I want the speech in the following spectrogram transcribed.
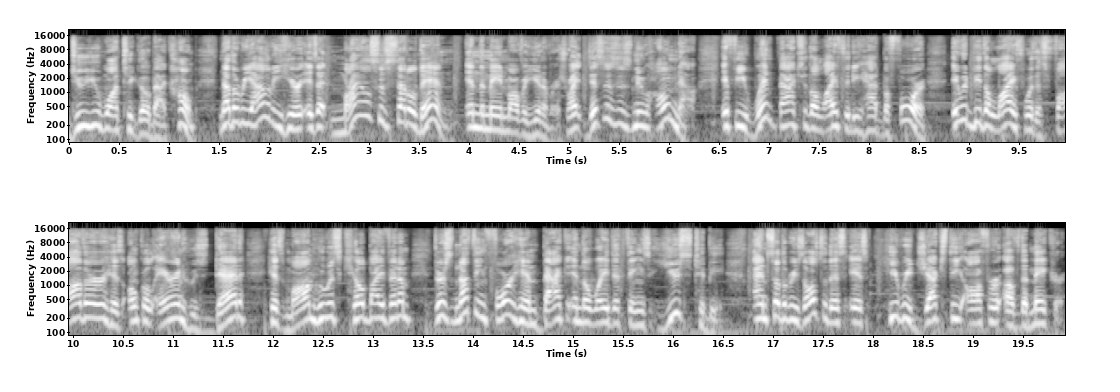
Do you want to go back home? Now, the reality here is that Miles has settled in in the main Marvel universe, right? This is his new home now. If he went back to the life that he had before, it would be the life with his father, his uncle Aaron, who's dead, his mom, who was killed by Venom. There's nothing for him back in the way that things used to be. And so the result of this is he rejects the offer of the maker.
